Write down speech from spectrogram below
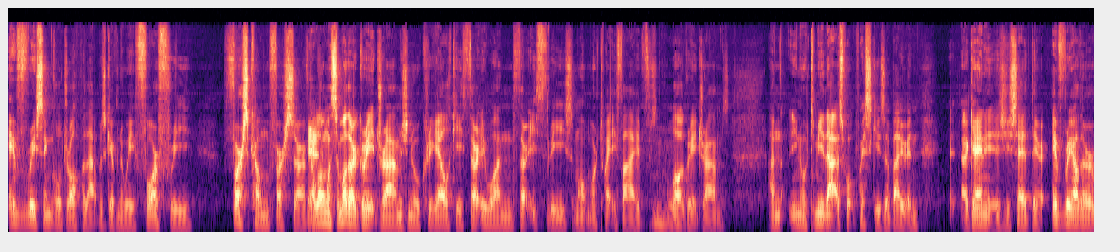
every single drop of that was given away for free. First come, first served, Yeah. along with some other great drams, you know, Craigellachie 31, 33, some Aultmore 25, a lot of great drams. And, you know, to me, that is what whiskey is about. And again, as you said there, every other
